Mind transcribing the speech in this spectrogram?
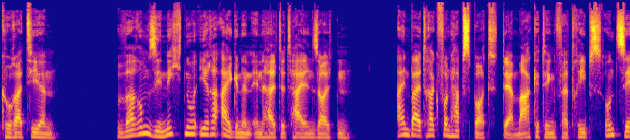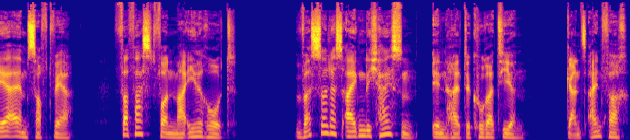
kuratieren. Warum Sie nicht nur Ihre eigenen Inhalte teilen sollten. Ein Beitrag von HubSpot, der Marketing-, Vertriebs- und CRM-Software. Verfasst von Mail Roth. Was soll das eigentlich heißen, Inhalte kuratieren? Ganz einfach.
